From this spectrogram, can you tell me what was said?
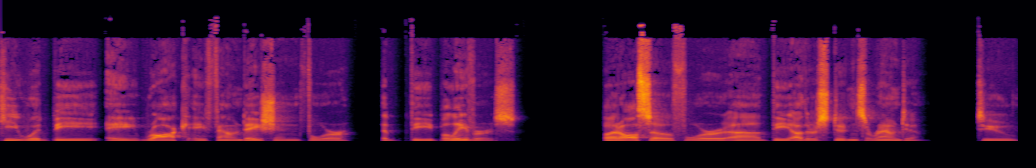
he would be a rock, a foundation for the, the believers, but also for uh, the other students around him to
